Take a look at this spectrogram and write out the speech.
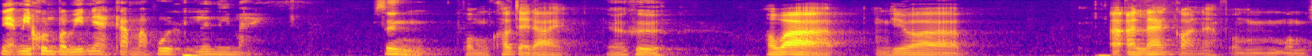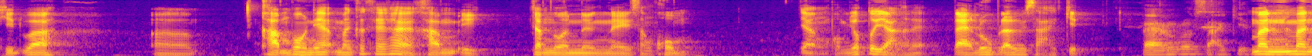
เนี่ยมีคุณประวิทย์เนี่ยกลับมาพูดเรื่องนี้ใหม่ ซึ่งผมเข้าใจได้ก็คือ เพราะว่าผมคิดว่าอันแรกก่อนนะผมผมคิดว่าคำพวกนี้มันก็คล้ายๆกับคำอีกจำนวนหนึ่งในสังคม อย่างผมยกตัวอย่างอะไรแปลรูปรัฐวิสาหกิจแปลรูปภาษาอังกฤษมันมัน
